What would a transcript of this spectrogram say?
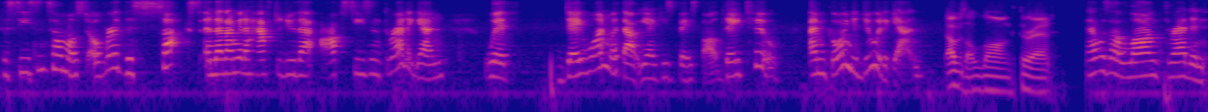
the season's almost over. This sucks. And then I'm gonna have to do that off-season thread again with day one without Yankees baseball. Day two, I'm going to do it again. That was a long thread. That was a long thread, and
